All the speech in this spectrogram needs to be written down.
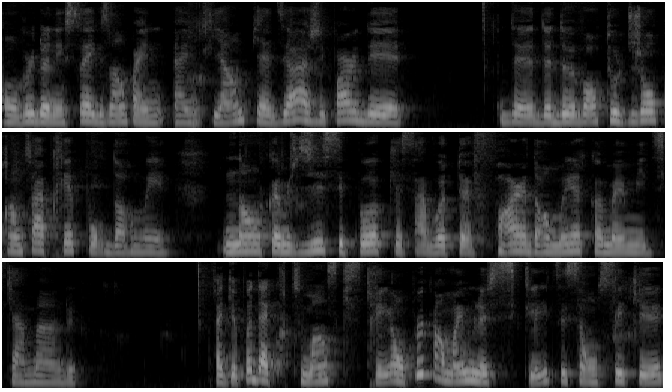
on veut donner ça, exemple, à une, à une cliente, puis elle dit, ah, j'ai peur de, de, de devoir toujours prendre ça après pour dormir. Non, comme je dis, c'est pas que ça va te faire dormir comme un médicament. Là. Fait qu'il n'y a pas d'accoutumance qui se crée. On peut quand même le cycler, tu sais, si on sait que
